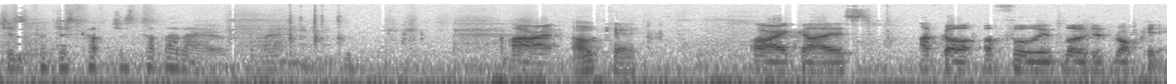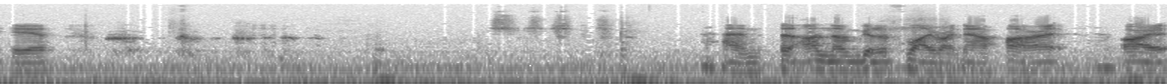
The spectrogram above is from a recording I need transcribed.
Just cut, just cut, just cut that out. Alright. Alright. Okay. Alright, guys. I've got a fully loaded rocket here. And, uh, and I'm gonna fly right now. Alright. Alright.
